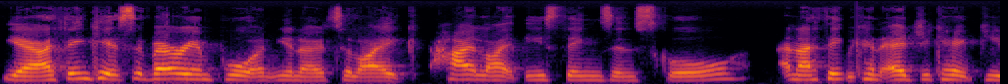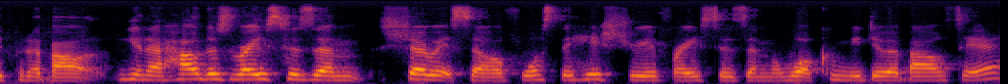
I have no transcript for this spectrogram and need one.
yeah i think it's very important you know to like highlight these things in school and i think we can educate people about you know how does racism show itself? What's the history of racism and what can we do about it?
